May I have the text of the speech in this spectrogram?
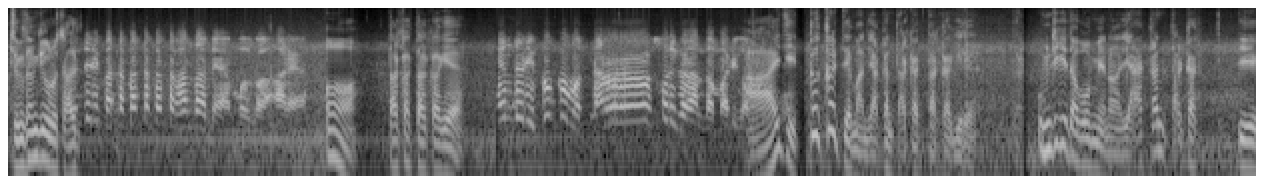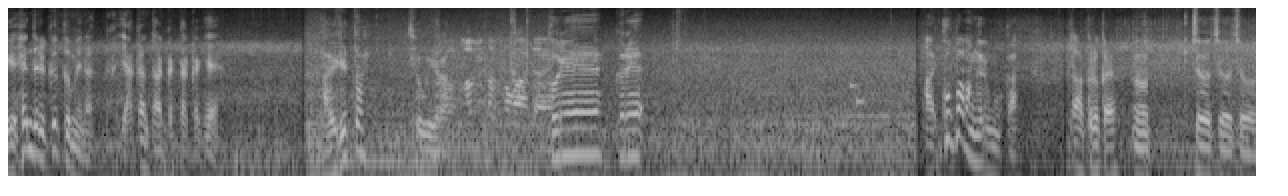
정상적으로 잘 핸들이 까딱까딱까딱 한다며 뭐가 안에 어 딸깍딸깍해. 핸들이 꺾으면 따르르 소리가 난단 말이가 아니지 꺾을 때만 약간 딸깍딸깍이래. 움직이다 보면은 약간 딸깍 이 핸들을 꺾으면은 약간 딸깍딸깍해. 알겠다 최우이랑. 좀 이따 통화하자 그래 그래. 아 국밥 한 그릇 먹까? 아 그럴까요? 어 저 저 저.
